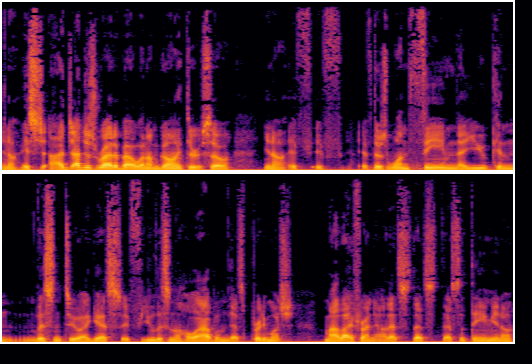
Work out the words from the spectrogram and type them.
You know, it's I, I just write about what I'm going through. So, you know, if if if there's one theme that you can listen to, I guess if you listen to the whole album, that's pretty much my life right now. That's that's that's the theme. You know,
